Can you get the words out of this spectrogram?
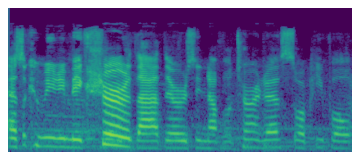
as a community, make sure that there's enough alternatives or people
